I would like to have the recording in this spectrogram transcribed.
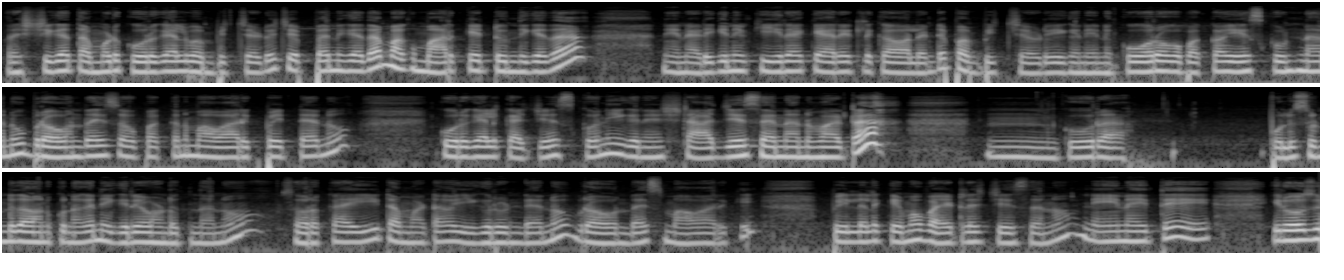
ఫ్రెష్గా తమ్ముడు కూరగాయలు పంపించాడు. చెప్పాను కదా మాకు మార్కెట్ ఉంది కదా. నేను అడిగిన కీరా క్యారెట్లు కావాలంటే పంపించాడు. ఇక నేను కూర ఒక పక్క వేసుకుంటున్నాను. బ్రౌన్ రైస్ ఒక పక్కన మా వారికి పెట్టాను. కూరగాయలు కట్ చేసుకొని ఇక నేను స్టార్ట్ చేశాను అనమాట కూర పులుసు ఉండదాం అనుకున్నా కానీ ఎగిరే వండుతున్నాను. సొరకాయ టమాటా ఎగురుండాను బ్రౌన్ రైస్ మా వారికి. పిల్లలకేమో వైట్ రైస్ చేశాను. నేనైతే ఈరోజు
